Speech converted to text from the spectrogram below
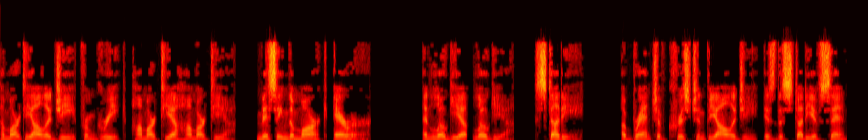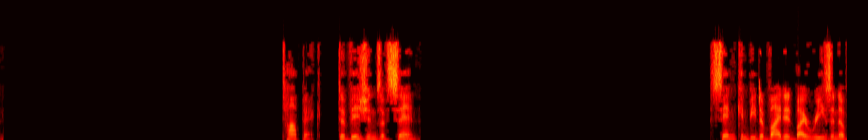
Hamartiology from Greek, hamartia hamartia, missing the mark, error, and logia, logia, study, a branch of Christian theology, is the study of sin. Divisions of sin. Sin can be divided by reason of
